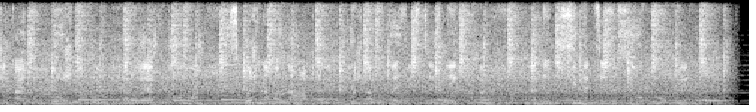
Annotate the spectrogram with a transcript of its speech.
Чекаємо кожного героя вдома, з кожного напрямку, кожного безвісті зниклого. Вони усі на це заслуговують.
